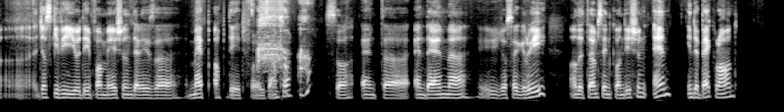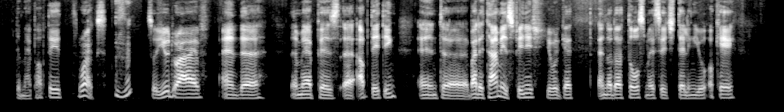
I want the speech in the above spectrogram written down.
just giving you the information. There is a map update, for example. So and uh, and then uh, you just agree on the terms and condition, and in the background, the map update works. So you drive, and uh, the map is uh, updating, and uh, by the time it's finished, you will get another toast message telling you, okay,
